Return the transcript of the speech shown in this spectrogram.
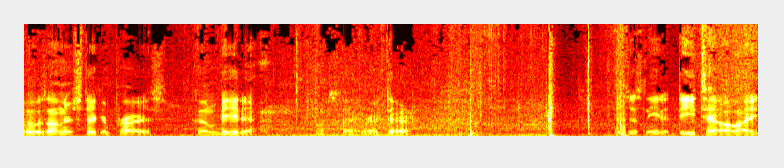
It was under sticker price. Couldn't beat it. What's that right there? It just need a detail, like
